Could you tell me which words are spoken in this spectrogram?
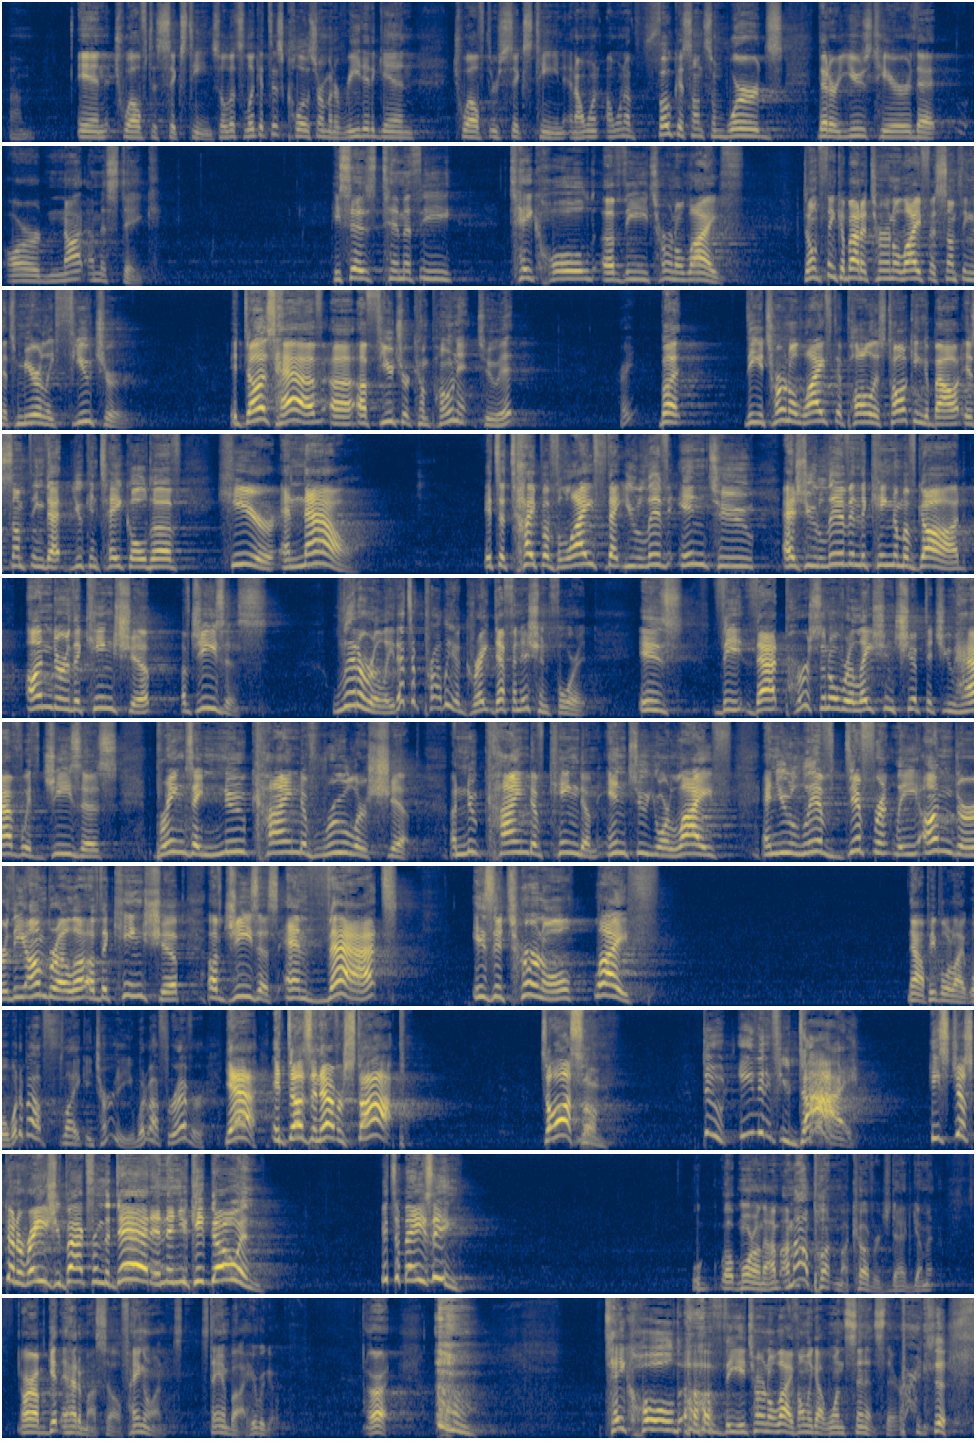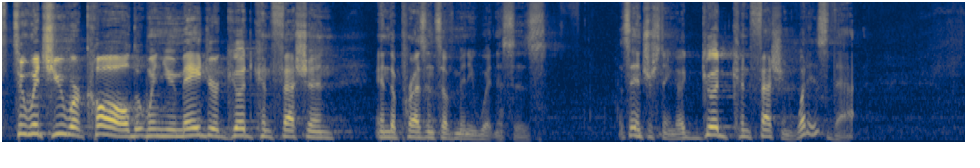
um, in 12 to 16. So, let's look at this closer. I'm going to read it again, 12 through 16. And I want, I want to focus on some words that are used here that are not a mistake. He says, Timothy, take hold of the eternal life. Don't think about eternal life as something that's merely future it does have a, a future component to it, right? But the eternal life that Paul is talking about is something that you can take hold of here and now. It's a type of life that you live into as you live in the kingdom of God under the kingship of Jesus. Literally, that's a, probably a great definition for it. Is the, that personal relationship that you have with Jesus brings a new kind of rulership, a new kind of kingdom into your life, and you live differently under the umbrella of the kingship of Jesus. And that is eternal life. Now, people are like, well, what about like eternity? What about forever? Yeah, it doesn't ever stop. It's awesome. Dude, even if you die, He's just going to raise you back from the dead and then you keep going. It's amazing. Well, well more on that. I'm, I'm out punting my coverage, dadgummit. Or I'm getting ahead of myself. Hang on. Stand by. Here we go. All right. Take hold of the eternal life. Only got one sentence there. to, to which you were called when you made your good confession in the presence of many witnesses. That's interesting. A good confession. What is that?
